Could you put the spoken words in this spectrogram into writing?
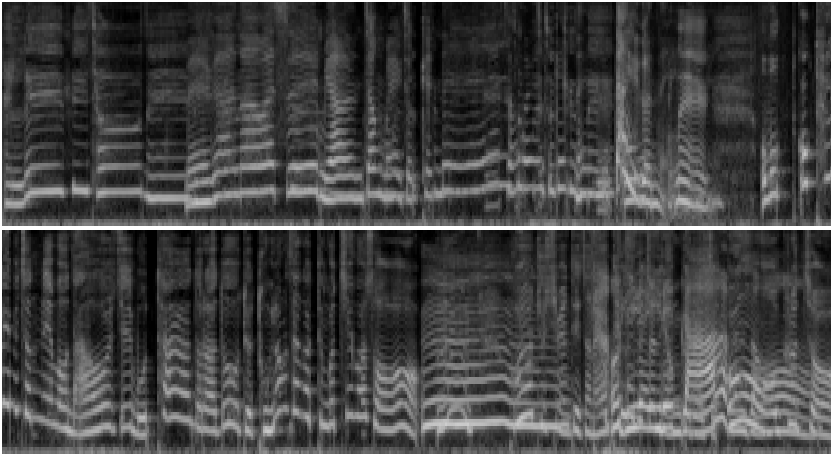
텔레비전에 내가 나왔으면 정말 좋겠네. 정말, 정말 좋겠네. 좋겠네. 딱 이거네. 네. 어머 꼭 텔레비전에 뭐 나오지 못하더라도 동영상 같은 거 찍어서 음, 음, 보여주시면 되잖아요. 어, 텔레비전 연결해서. 어, 그렇죠.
